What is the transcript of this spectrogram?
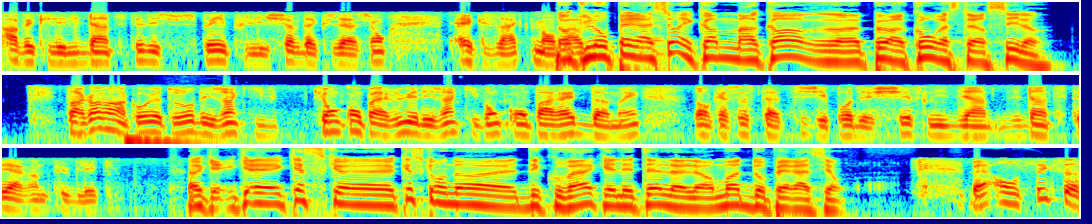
avec l'identité des suspects et puis les chefs d'accusation exacts. Donc l'opération est comme encore un peu en cours à cette heure-ci. là? C'est encore en cours. Il y a toujours des gens qui, qui ont comparu et des gens qui vont comparaître demain. Donc, à ce stade-ci, j'ai pas de chiffres ni d'ident- d'identité à rendre public. OK. Qu- Qu'est-ce que qu'est-ce qu'on a découvert? Quel était le- leur mode d'opération? Ben, on sait que ce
